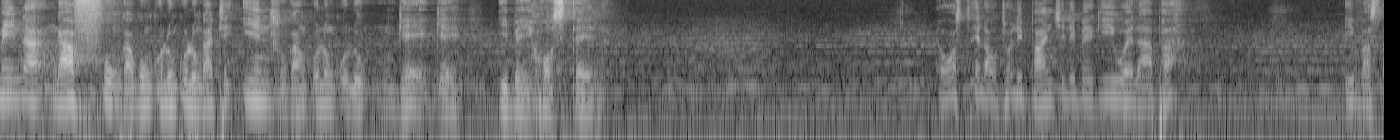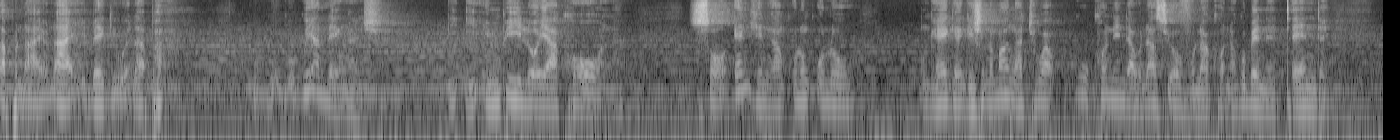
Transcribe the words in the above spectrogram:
mina ngafunga kuNkulunkulu ngathi indlu kaNkulunkulu ngeke ibe yihostela. Ehostela uthola ibhantshi libekiwe lapha ivaslap nayo nayo ibekiwe lapha. Ku- ku- kuyalenga nje impilo yakhona. So endlini kaNkulunkulu ngeke ngisho noma ngathiwa kukhona indawo la siyovula khona kube netende.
